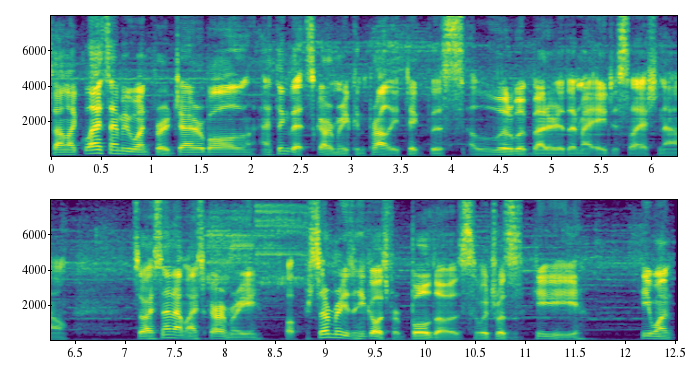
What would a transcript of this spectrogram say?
So I'm like, last time we went for a Gyro Ball, I think that Skarmory can probably take this a little bit better than my Aegislash now. So I send out my Skarmory, but for some reason he goes for Bulldoze, which was, he he went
